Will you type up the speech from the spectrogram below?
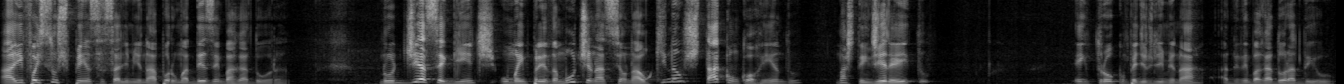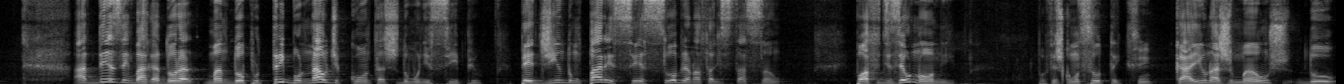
Aí foi suspensa essa liminar por uma desembargadora. No dia seguinte, uma empresa multinacional que não está concorrendo, mas tem direito, entrou com pedido de liminar, a desembargadora deu. A desembargadora mandou para o Tribunal de Contas do município pedindo um parecer sobre a nossa licitação. Posso dizer o nome. Vocês consultem Sim. caiu nas mãos do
